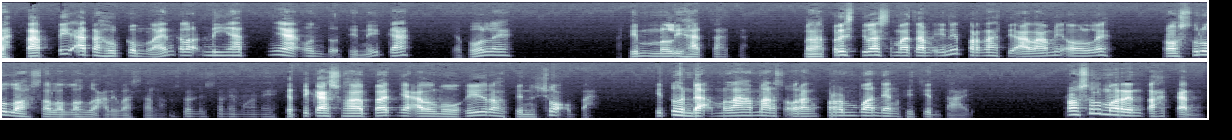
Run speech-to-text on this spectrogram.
Nah, tapi ada hukum lain kalau niatnya untuk dinikah, ya boleh. Jadi melihat saja. Nah, peristiwa semacam ini pernah dialami oleh Rasulullah Shallallahu Alaihi Wasallam. Ketika sahabatnya Al Mughirah bin Syu'bah itu hendak melamar seorang perempuan yang dicintai, Rasul merintahkan,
